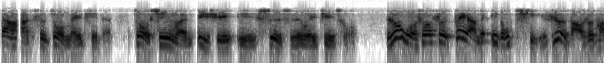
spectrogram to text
当然是做媒体的，做新闻必须以事实为基础。如果说是这样的一种体制导致他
